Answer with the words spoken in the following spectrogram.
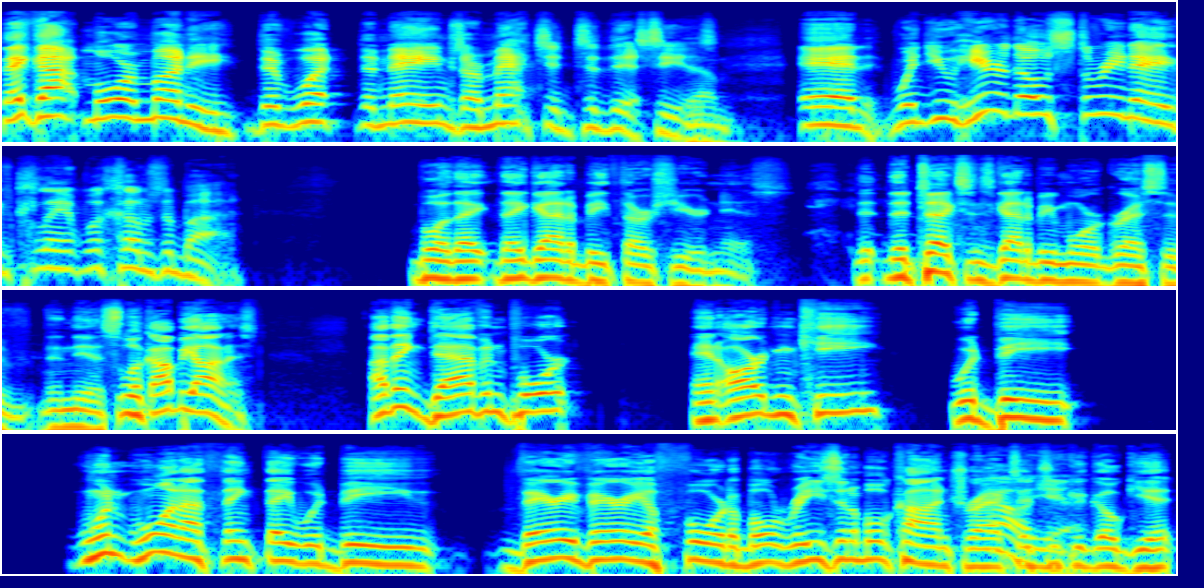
They got more money than what the names are matching to this is. And when you hear those three names, Clint, what comes to mind? Boy, they they got to be thirstier than this. The, the Texans got to be more aggressive than this. Look, I'll be honest. I think Davenport and Arden Key would be one. One, I think they would be very, very affordable, reasonable contracts Oh, that you could go get,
